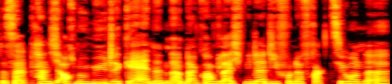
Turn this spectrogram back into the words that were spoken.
deshalb kann ich auch nur müde gähnen. Und dann kommen gleich wieder die von der Fraktion, äh,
